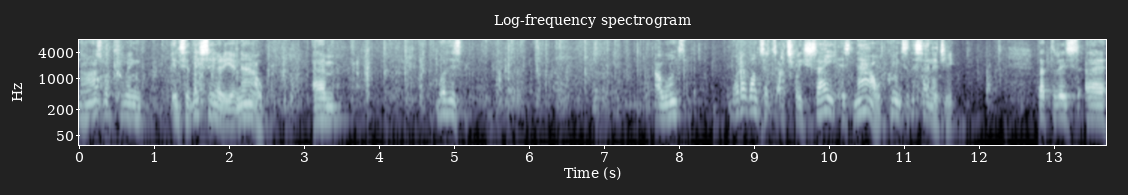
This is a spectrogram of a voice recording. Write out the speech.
Now, as we're coming into this area now, um, what is. I want. What I want to actually say is now, coming to this energy, that there is a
